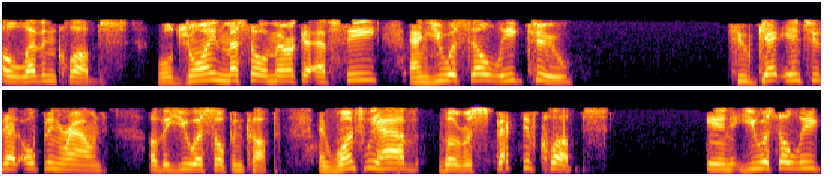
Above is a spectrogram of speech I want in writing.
11 clubs will join Mesoamerica FC and USL League Two to get into that opening round of the U.S. Open Cup. And once we have the respective clubs in USL League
